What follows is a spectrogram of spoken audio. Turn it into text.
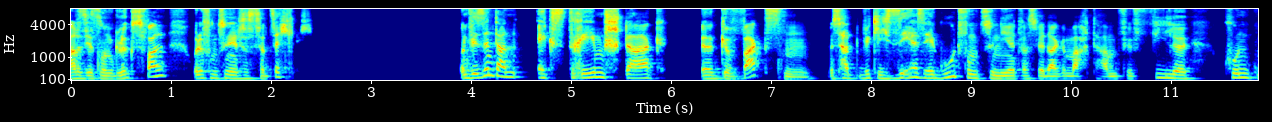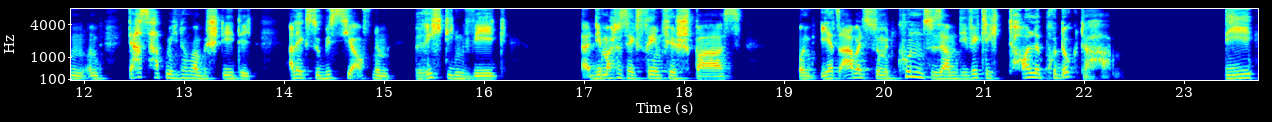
war das jetzt nur ein Glücksfall oder funktioniert das tatsächlich? Und wir sind dann extrem stark äh, gewachsen. Es hat wirklich sehr, sehr gut funktioniert, was wir da gemacht haben für viele Kunden. Und das hat mich nochmal bestätigt. Alex, du bist hier auf einem richtigen Weg. Äh, dir macht es extrem viel Spaß. Und jetzt arbeitest du mit Kunden zusammen, die wirklich tolle Produkte haben. Die,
